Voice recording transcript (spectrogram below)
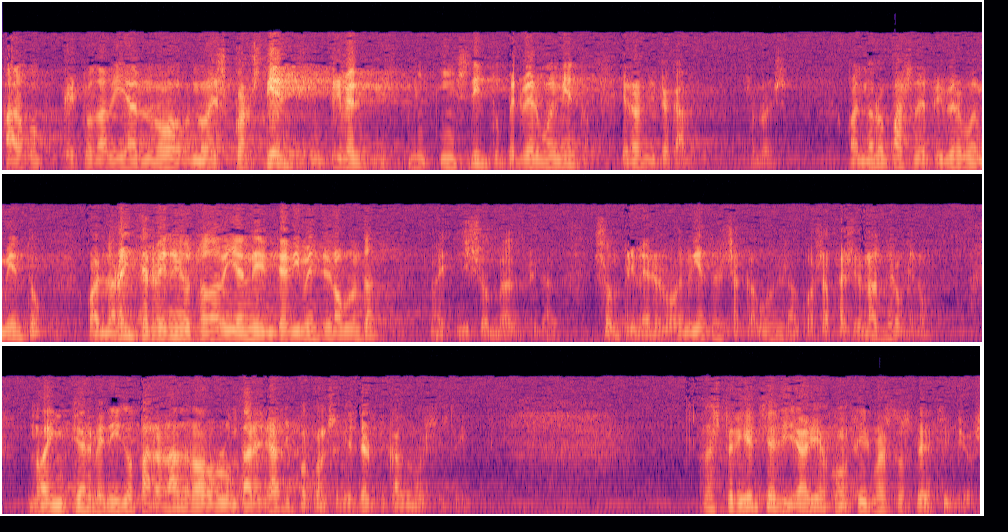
algo que todavía no, es consciente, un primer instinto, un primer movimiento, que no es ni pecado, eso no es. Cuando no pasa de primer movimiento, cuando no ha intervenido todavía en el entendimiento y la voluntad, ni sombra de pecado. Son primeros movimientos y se acabó, es una cosa apasionante, pero que no. No ha intervenido para nada la voluntad ya y por consiguiente el pecado no existe. La experiencia diaria confirma estos principios.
